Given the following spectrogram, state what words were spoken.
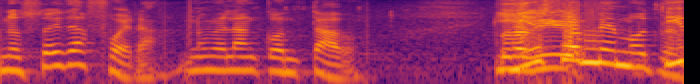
no soy de afuera, no me lo han contado. Todavía- y eso me motiva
